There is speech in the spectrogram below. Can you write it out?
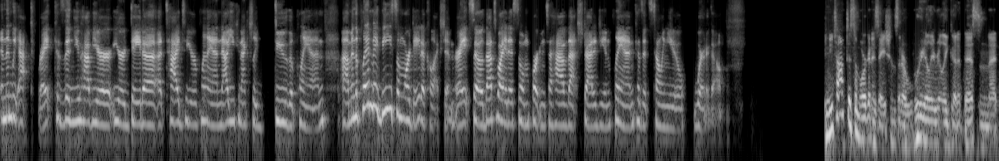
and then we act right because then you have your your data uh, tied to your plan now you can actually do the plan. Um, and the plan may be some more data collection, right? So that's why it is so important to have that strategy and plan because it's telling you where to go. Can you talk to some organizations that are really, really good at this and that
